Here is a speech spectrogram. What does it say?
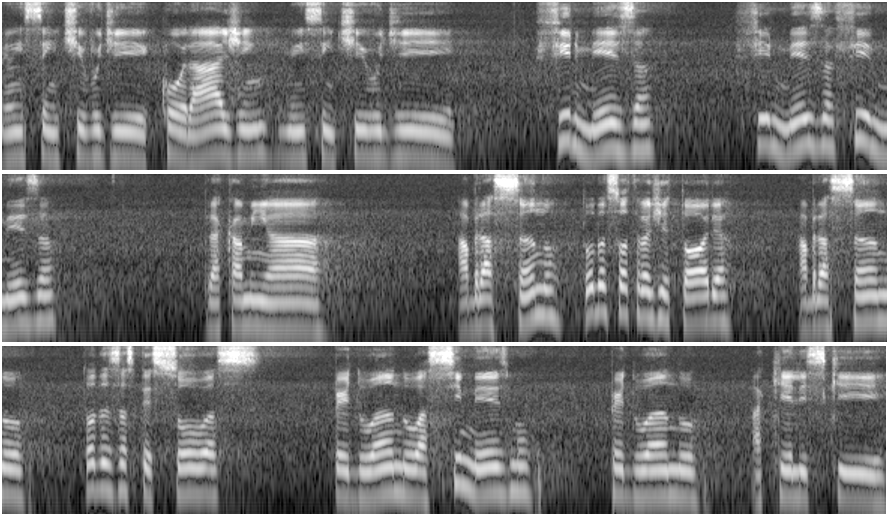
meu incentivo de coragem, meu incentivo de firmeza, firmeza, firmeza para caminhar abraçando toda a sua trajetória, abraçando todas as pessoas perdoando a si mesmo, perdoando aqueles que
